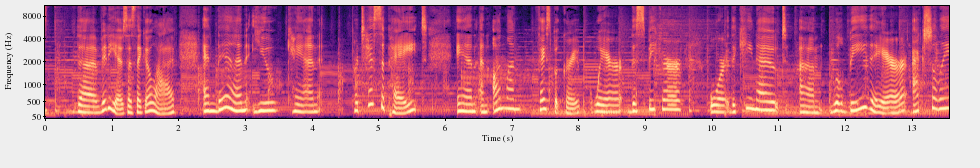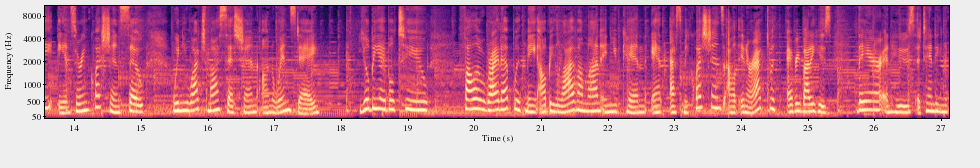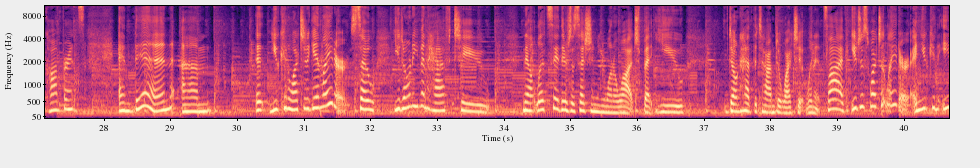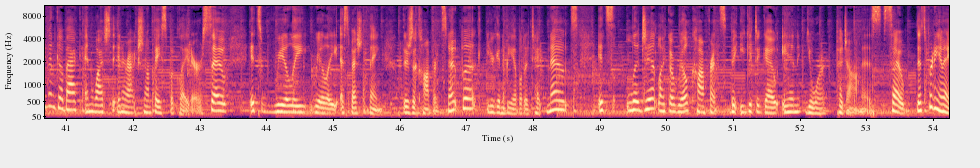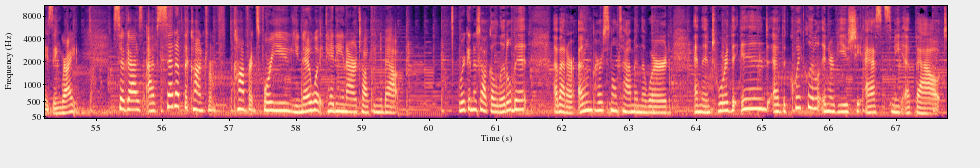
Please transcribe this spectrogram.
the videos as they go live, and then you can participate in an online Facebook group where the speaker or the keynote um, will be there actually answering questions. So when you watch my session on Wednesday, you'll be able to follow right up with me. I'll be live online and you can ask me questions. I'll interact with everybody who's there and who's attending the conference. And then um, it, you can watch it again later. So you don't even have to. Now, let's say there's a session you want to watch, but you don't have the time to watch it when it's live, you just watch it later. And you can even go back and watch the interaction on Facebook later. So it's really, really a special thing. There's a conference notebook. You're going to be able to take notes. It's legit like a real conference, but you get to go in your pajamas. So that's pretty amazing, right? So, guys, I've set up the conference for you. You know what Katie and I are talking about. We're going to talk a little bit about our own personal time in the Word. And then toward the end of the quick little interview, she asks me about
